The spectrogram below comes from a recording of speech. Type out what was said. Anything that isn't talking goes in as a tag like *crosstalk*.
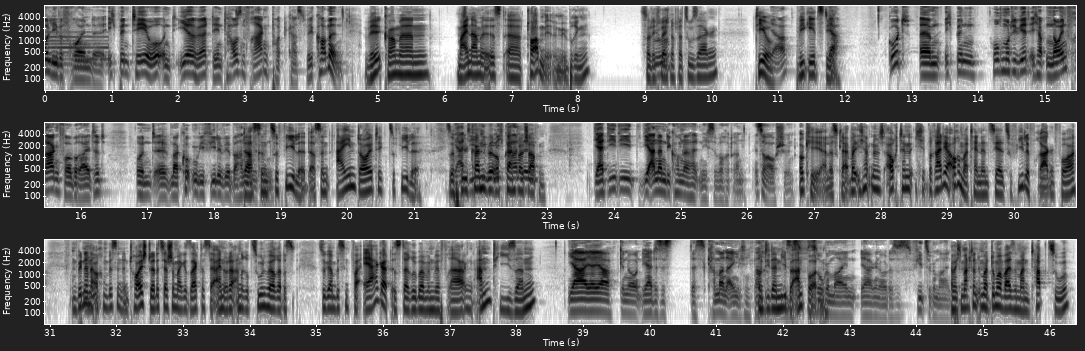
Hallo, liebe Freunde, ich bin Theo und ihr hört den 1000 Fragen Podcast. Willkommen. Willkommen. Mein Name ist äh, Torben im Übrigen. Soll ich Mhm. vielleicht noch dazu sagen? Theo, Ja. wie geht's dir? Ja. Gut, ähm, ich bin hochmotiviert. Ich habe neun Fragen vorbereitet und äh, mal gucken, wie viele wir behandeln Das sind können. zu viele. Das sind eindeutig zu viele. So Ja, viel die, können die wir auf keinen Fall schaffen. Ja, die, die, die anderen, die kommen dann halt nächste Woche dran. Ist doch auch schön. Okay, alles klar. Weil ich habe nämlich auch, ich bereite ja auch immer tendenziell zu viele Fragen vor und bin dann Mhm. auch ein bisschen enttäuscht. Du hattest ja schon mal gesagt, dass der ein oder andere Zuhörer das sogar ein bisschen verärgert ist darüber, wenn wir Fragen anteasern. Ja, ja, ja, genau. Ja, das ist, das kann man eigentlich nicht machen. Und die dann nie das beantworten. Ist so gemein. Ja, genau, das ist viel zu gemein. Aber ich mache dann immer dummerweise mal einen Tab zu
